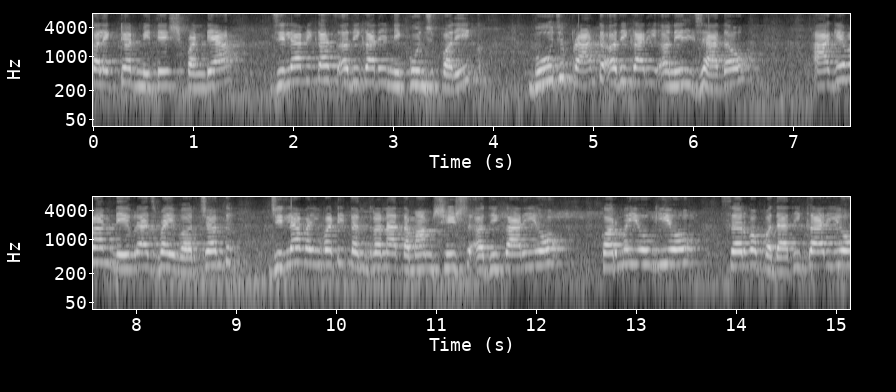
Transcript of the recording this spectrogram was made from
કલેક્ટર મિતેશ પંડ્યા, જિલ્લા વિકાસ અધિકારી નિકુંજ પરીખ, ભુજ પ્રાંત અધિકારી અનિલ જાદવ, આગેવાન દેવરાજભાઈ વરચંદ, જિલ્લા વહીવટી તંત્રના તમામ શીર્ષ અધિકારીઓ, કર્મયોગીઓ, સર્વ પદાધિકારીઓ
